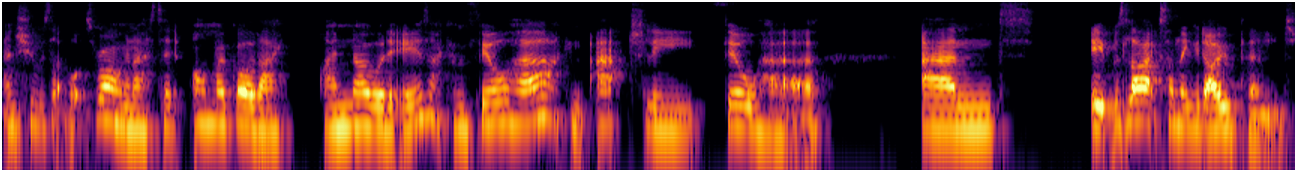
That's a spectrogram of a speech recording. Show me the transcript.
and she was like what's wrong? And i said oh my god i i know what it is. I can feel her. I can actually feel her. And it was like something had opened.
